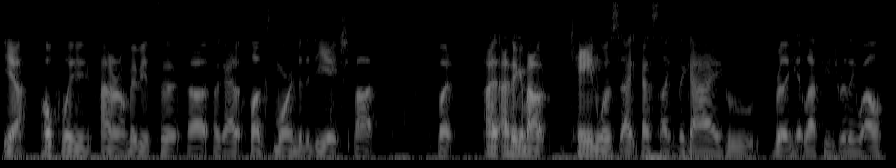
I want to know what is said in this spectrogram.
Yeah, hopefully, I don't know, maybe it's a, uh, a guy that plugs more into the DH spot. But I, I, think about Cain was I guess like the guy who really hit lefties really well.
